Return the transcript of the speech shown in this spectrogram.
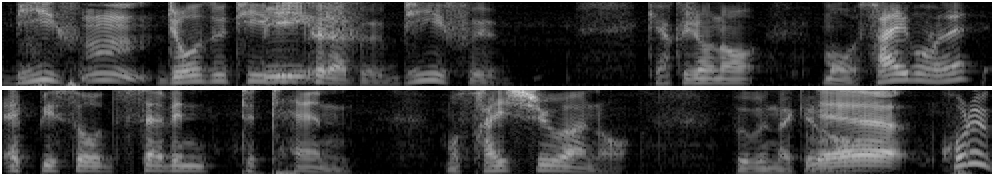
ビーフ、ん。ジョーズ TV クラブ、ビーフ、逆上の、もう最後のね、エピソード7 to 10、もう最終話の部分だけど、ね。これ、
